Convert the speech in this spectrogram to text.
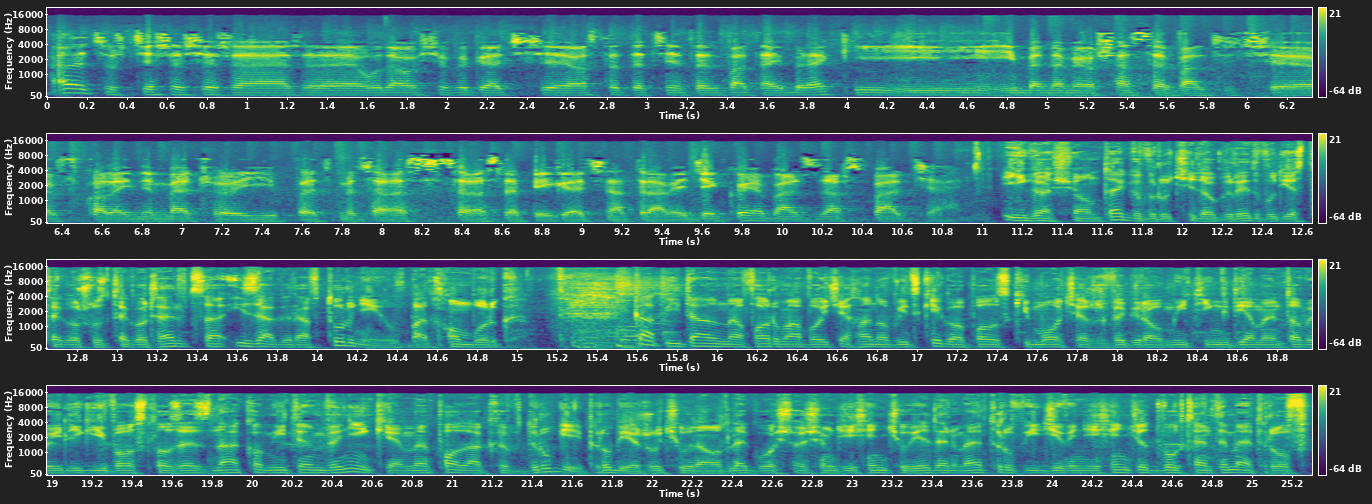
ale cóż, cieszę się, że, że udało się wygrać e, ostatecznie te dwa tiebreaki i, i będę miał szansę walczyć e, w kolejnym meczu i powiedzmy coraz, coraz lepiej grać na trawie. Dziękuję bardzo za wsparcie. Iga Świątek wróci do gry 26 czerwca i zagra w turnieju w Bad Homburg. Kapitalna forma Wojciecha Nowickiego. Polski młociarz wygrał meeting Diamentowej Ligi w Oslo ze znakomitym wynikiem. Polak w drugiej próbie rzucił na odległość 81 metrów i 92 centymetrów.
